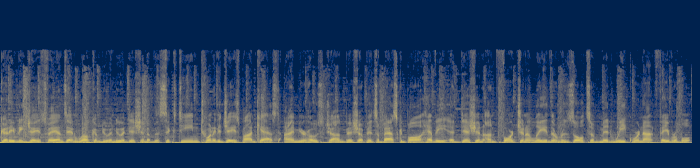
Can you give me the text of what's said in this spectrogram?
Good evening, Jays fans, and welcome to a new edition of the 1620 The Jays podcast. I'm your host, John Bishop. It's a basketball heavy edition. Unfortunately, the results of midweek were not favorable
